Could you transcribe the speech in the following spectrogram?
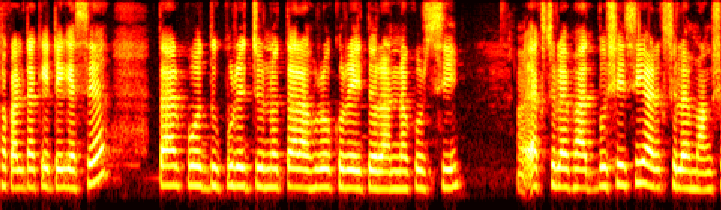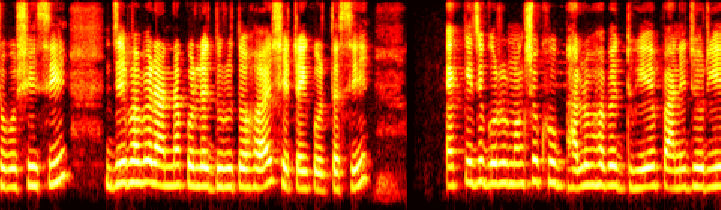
সকালটা কেটে গেছে। তারপর দুপুরের জন্য তাড়াহুড়ো করে এই তো রান্না করছি। এক চুলায় ভাত বসিয়েছি আর এক চুলায় মাংস বসিয়েছি। যেভাবে রান্না করলে দ্রুত হয়, সেটাই করতেছি। এক কেজি গরুর মাংস খুব ভালোভাবে ধুয়ে, পানি ঝরিয়ে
